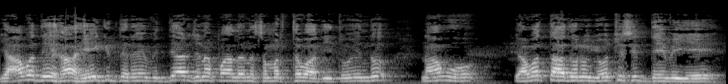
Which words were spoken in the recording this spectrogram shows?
ಯಾವ ದೇಹ ಹೇಗಿದ್ದರೆ ವಿದ್ಯಾರ್ಜನ ಪಾಲನ ಸಮರ್ಥವಾದೀತು ಎಂದು ನಾವು ಯಾವತ್ತಾದರೂ ಯೋಚಿಸಿದ್ದೇವೆಯೇ?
